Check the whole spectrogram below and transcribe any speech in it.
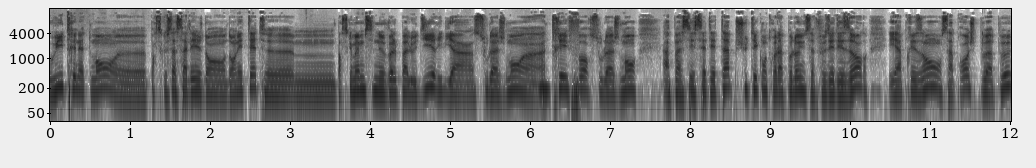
Oui, très nettement, euh, parce que ça s'allège dans, dans, les têtes, euh, parce que même s'ils ne veulent pas le dire, il y a un soulagement, un, un, très fort soulagement à passer cette étape. Chuter contre la Pologne, ça faisait des ordres, et à présent, on s'approche peu à peu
